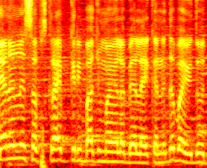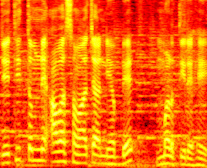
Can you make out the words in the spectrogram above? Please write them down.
ચેનલને સબસ્ક્રાઇબ કરી બાજુમાં આવેલા બે લાઇકનને દબાવી દો, જેથી તમને આવા સમાચારની અપડેટ મળતી રહે.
